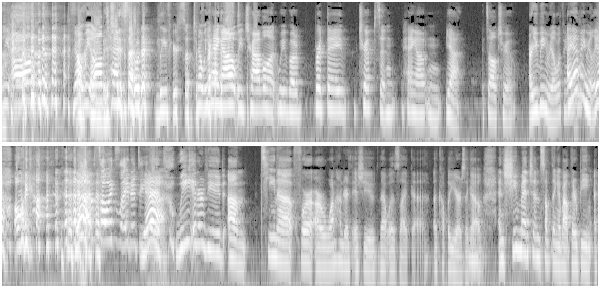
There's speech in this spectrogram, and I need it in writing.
no, we all no, we all bitches, text. I would leave here so depressed. No, we hang out, we travel, we go to birthday trips and hang out, and yeah, it's all true. Are you being real with me? I am being real, yeah. Oh my god! yeah. I'm so excited to Yeah. hear. it. We interviewed um, Tina for our 100th issue. That was like a, a couple years ago, Mm. and she mentioned something about there being a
